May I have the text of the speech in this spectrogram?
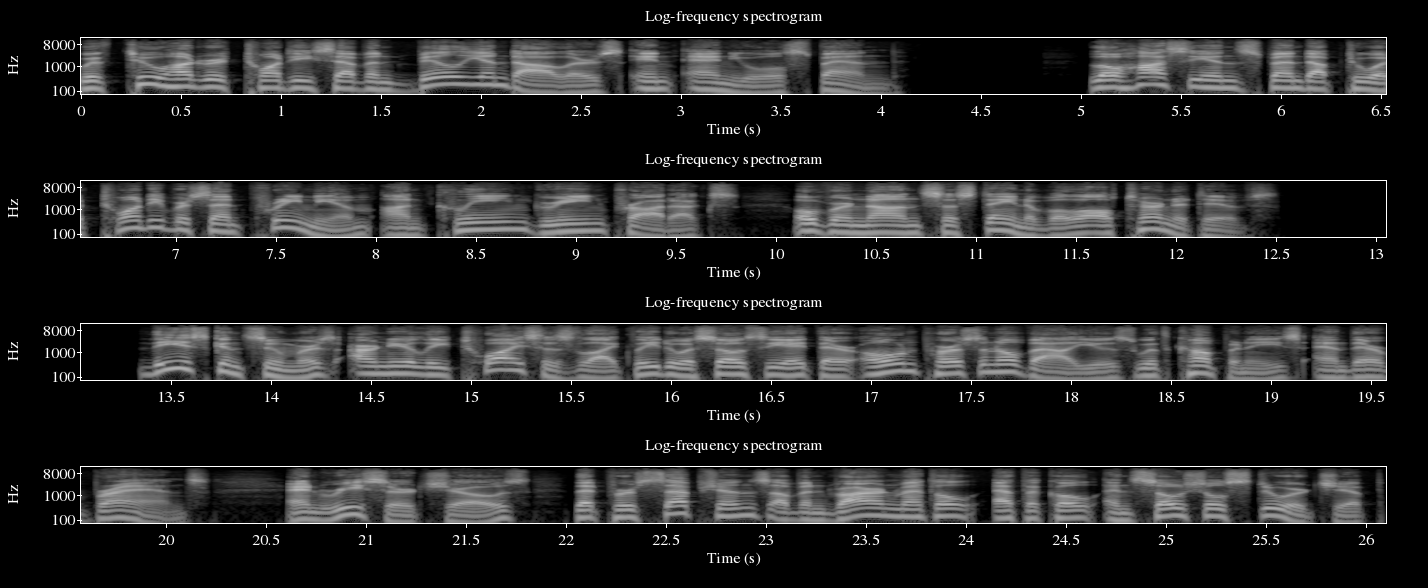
with $227 billion in annual spend. Lohasians spend up to a 20% premium on clean green products over non sustainable alternatives. These consumers are nearly twice as likely to associate their own personal values with companies and their brands, and research shows that perceptions of environmental, ethical, and social stewardship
